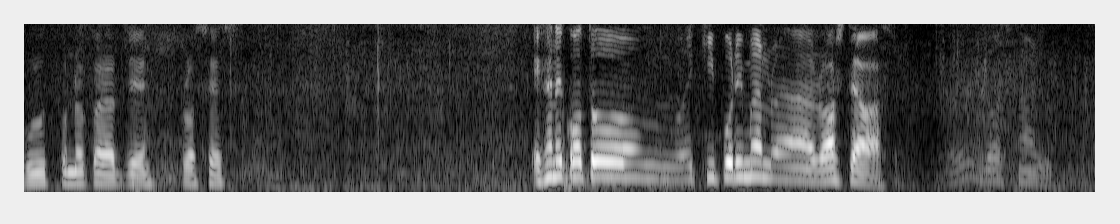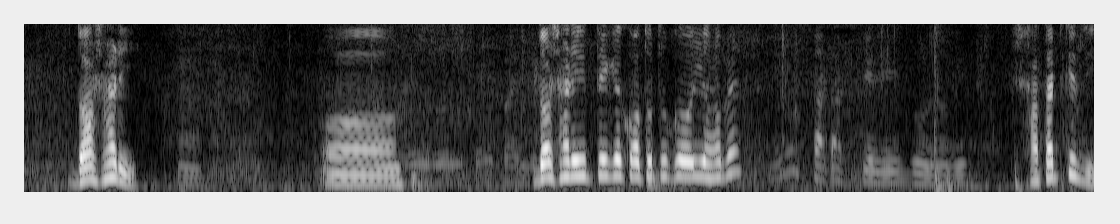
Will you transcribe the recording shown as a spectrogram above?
গুড় উৎপন্ন করার যে প্রসেস এখানে কত কি পরিমাণ রস দেওয়া আছে? দশ নাড়ি দশ হাড়ি? দশ হাড়ি থেকে কতটুকু ইয়ে হবে? সাত আট কেজি সাত আট কেজি?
